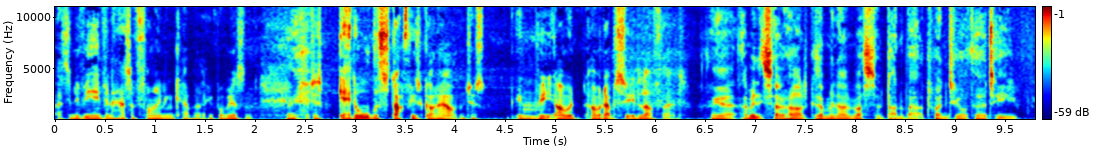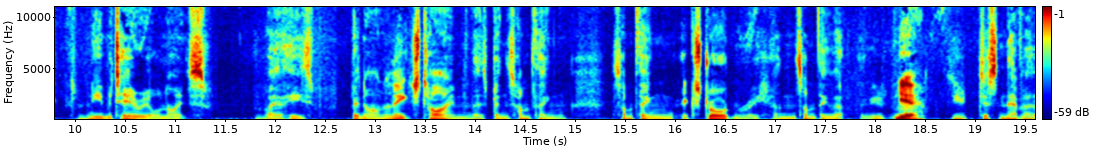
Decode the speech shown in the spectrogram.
I don't know if he even has a filing cabinet. He probably doesn't. But just get all the stuff he's got out and just it would Mm. be. I would I would absolutely love that. Yeah, I mean it's so hard because I mean I must have done about twenty or thirty new material nights where he's been on, and each time there's been something, something extraordinary and something that you Yeah. You just never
